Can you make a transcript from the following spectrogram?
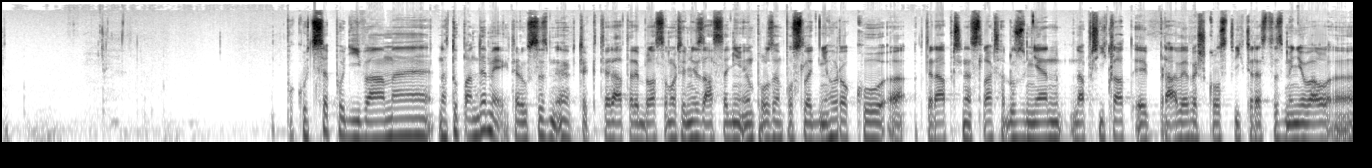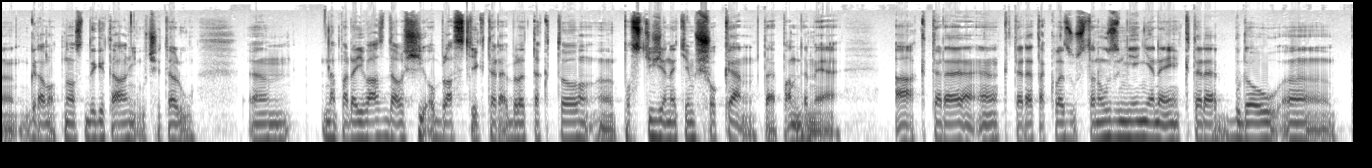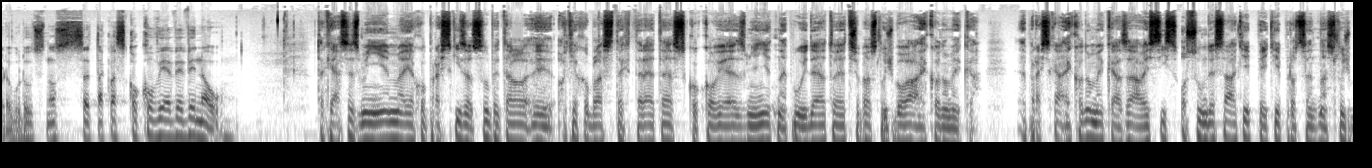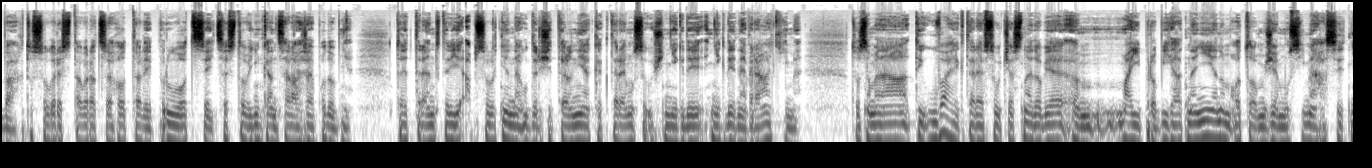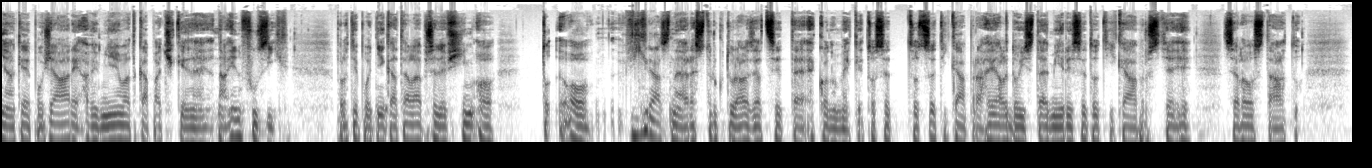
Pokud se podíváme na tu pandemii, kterou se, která tady byla samozřejmě zásadním impulzem posledního roku, která přinesla řadu změn, například i právě ve školství, které jste zmiňoval, eh, gramotnost digitální učitelů. Ehm, napadají vás další oblasti, které byly takto eh, postiženy tím šokem té pandemie a které, eh, které takhle zůstanou změněny, které budou pro budoucnost se takhle skokově vyvinou? Tak já se zmíním jako pražský zastupitel o těch oblastech, které té skokově změnit nepůjde, a to je třeba službová ekonomika. Pražská ekonomika závisí z 85% na službách. To jsou restaurace, hotely, průvodci, cestovní kanceláře a podobně. To je trend, který je absolutně neudržitelný a ke kterému se už nikdy, nikdy nevrátíme. To znamená, ty úvahy, které v současné době mají probíhat, není jenom o tom, že musíme hasit nějaké požáry a vyměňovat kapačky na infuzích pro ty podnikatele, především o o výrazné restrukturalizaci té ekonomiky. To se, to se týká Prahy, ale do jisté míry se to týká prostě i celého státu.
